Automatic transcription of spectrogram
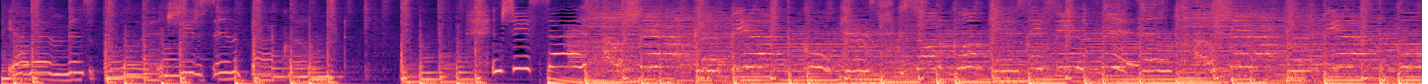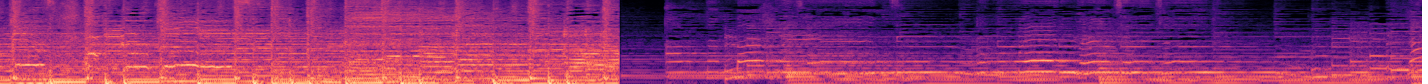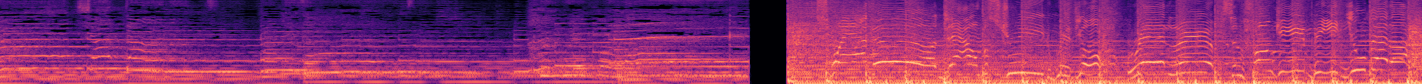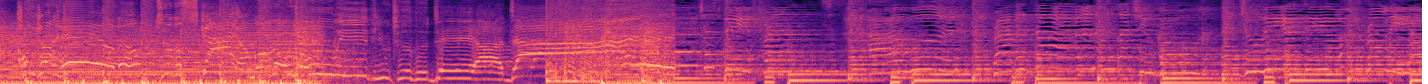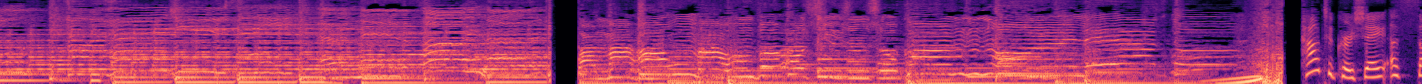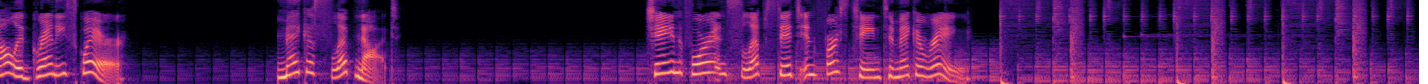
Yeah, How to crochet a solid granny square. Make a slip knot. Chain 4 and slip stitch in first chain to make a ring.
